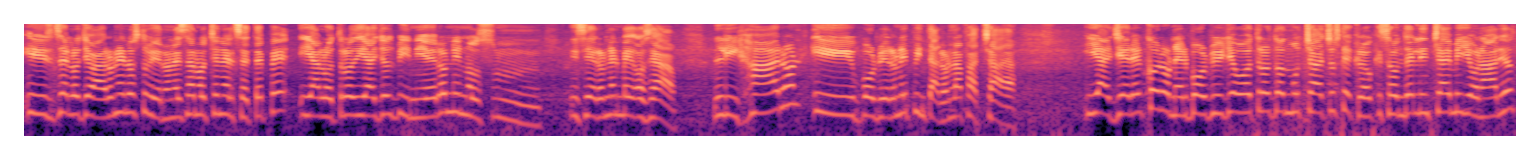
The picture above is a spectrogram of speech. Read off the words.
y se los llevaron y los tuvieron esa noche en el CTP y al otro día ellos vinieron y nos mm, hicieron el, o sea, lijaron y volvieron y pintaron la fachada. Y ayer el coronel volvió y llevó otros dos muchachos que creo que son del hincha de Millonarios,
